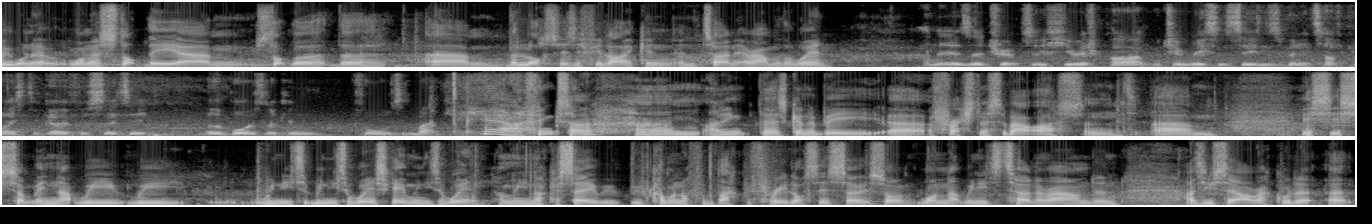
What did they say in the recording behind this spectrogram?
we want to want to stop the um, stop the the, um, the losses, if you like, and, and turn it around with a win and it is a trip to Huish Park, which in recent seasons has been a tough place to go for City. Are the boys looking forward to the match? Yeah, I think so. Um, I think there's going to be uh, a freshness about us, and um, it's, it's something that we, we we need to we need to win. This game we need to win. I mean, like I say, we, have coming off the back with three losses, so it's one that we need to turn around. And as you say, our record at, at,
